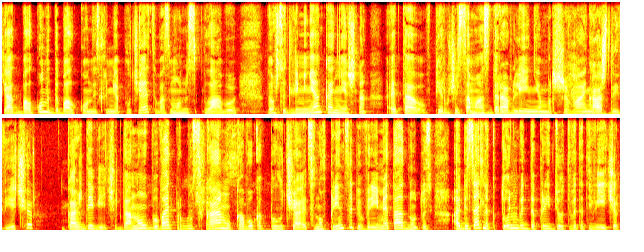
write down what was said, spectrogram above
я от балкона до балкона, если у меня получается, возможность плаваю. Потому что для меня, конечно, это в первую очередь самооздоровление моржевание. Каждый вечер? Каждый вечер, да. Ну, бывает, пропускаем у Получается. кого как получается. Но, в принципе, время это одно. То есть обязательно кто-нибудь да придет в этот вечер.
